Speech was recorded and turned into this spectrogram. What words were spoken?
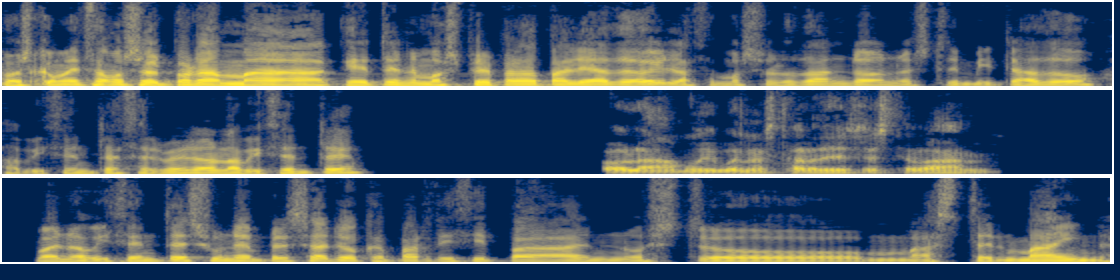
Pues comenzamos el programa que tenemos preparado para el día de hoy. Lo hacemos saludando a nuestro invitado, a Vicente Cervera. Hola, Vicente. Hola, muy buenas tardes, Esteban. Bueno, Vicente es un empresario que participa en nuestro mastermind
